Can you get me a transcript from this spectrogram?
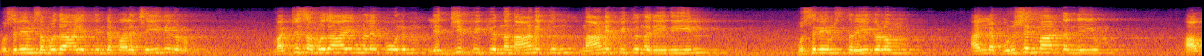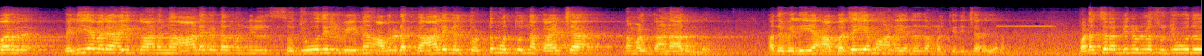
മുസ്ലിം സമുദായത്തിന്റെ പല ചെയ്തികളും മറ്റു സമുദായങ്ങളെ പോലും ലജ്ജിപ്പിക്കുന്ന നാണിക്കുന്ന നാണിപ്പിക്കുന്ന രീതിയിൽ മുസ്ലിം സ്ത്രീകളും അല്ല പുരുഷന്മാർ തന്നെയും അവർ വലിയവരായി കാണുന്ന ആളുകളുടെ മുന്നിൽ സുജൂതിൽ വീണ് അവരുടെ കാലുകൾ തൊട്ടുമുത്തുന്ന കാഴ്ച നമ്മൾ കാണാറുണ്ട്. അത് വലിയ അപജയമാണ് എന്ന് നമ്മൾ തിരിച്ചറിയണം. പടച്ചിറബിനുള്ള സുജൂത്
